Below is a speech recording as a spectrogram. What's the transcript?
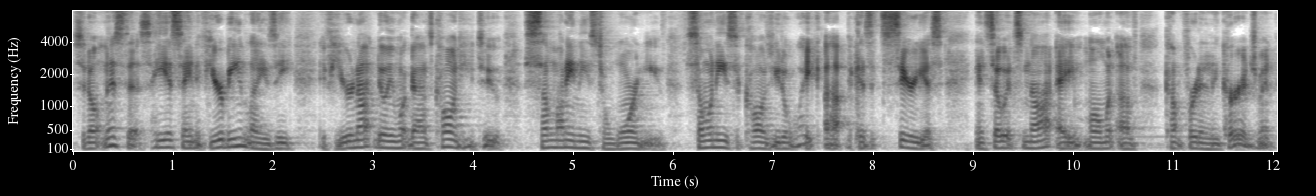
So don't miss this. He is saying if you're being lazy, if you're not doing what God's calling you to, somebody needs to warn you. Someone needs to cause you to wake up because it's serious. And so it's not a moment of comfort and encouragement.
